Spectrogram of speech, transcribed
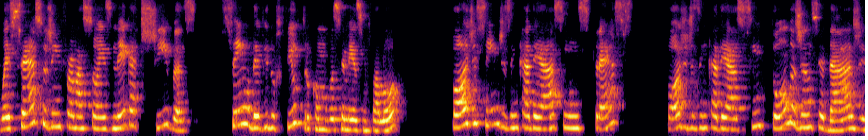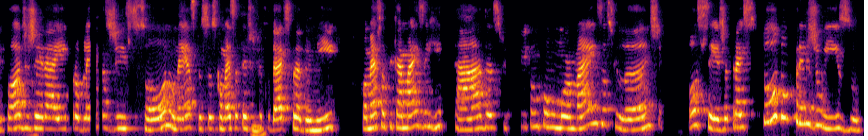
O excesso de informações negativas sem o devido filtro, como você mesmo falou, pode sim desencadear assim, estresse, pode desencadear sintomas de ansiedade, pode gerar aí problemas de sono, né? As pessoas começam a ter dificuldades para dormir, começam a ficar mais irritadas, ficam com o humor mais oscilante, ou seja, traz todo um prejuízo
